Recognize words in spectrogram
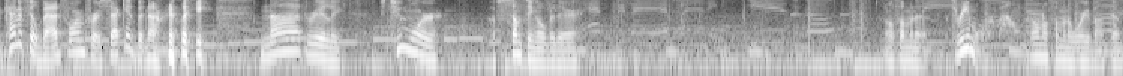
I kind of feel bad for him for a second, but not really. not really. There's two more of something over there. I don't know if I'm gonna... Three more. Wow. I don't know if I'm gonna worry about them.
